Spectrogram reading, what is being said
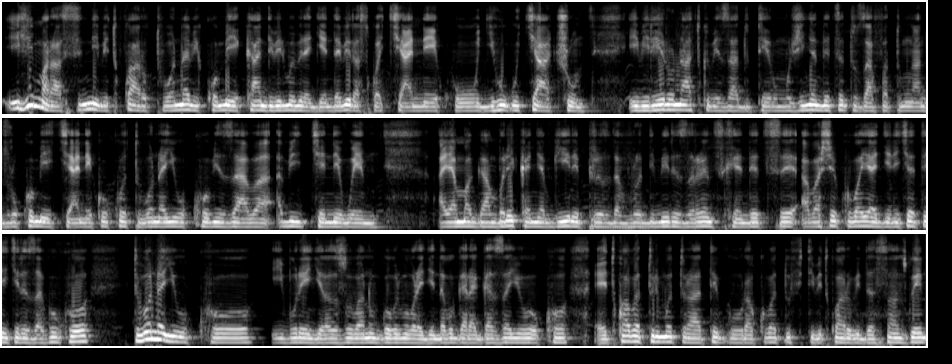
ihimarasi ni ibitwaro tubona bikomeye kandi birimo biragenda biraswa cyane ku gihugu cyacu. Ibi rero natwe bizadutera umujinya ndetse tuzafata umwanzuro ukomeye cyane kuko tubona yuko bizaba bikenewe. Aya magambo reka nyabwire perezida Volodymyr Zelensky ndetse abashe kuba yagira icyo atekereza kuko tubona yuko iburengerazuba nubwo burimo buragenda bugaragaza yuko twaba turimo turategura kuba dufite ibitwaro bidasanzwe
